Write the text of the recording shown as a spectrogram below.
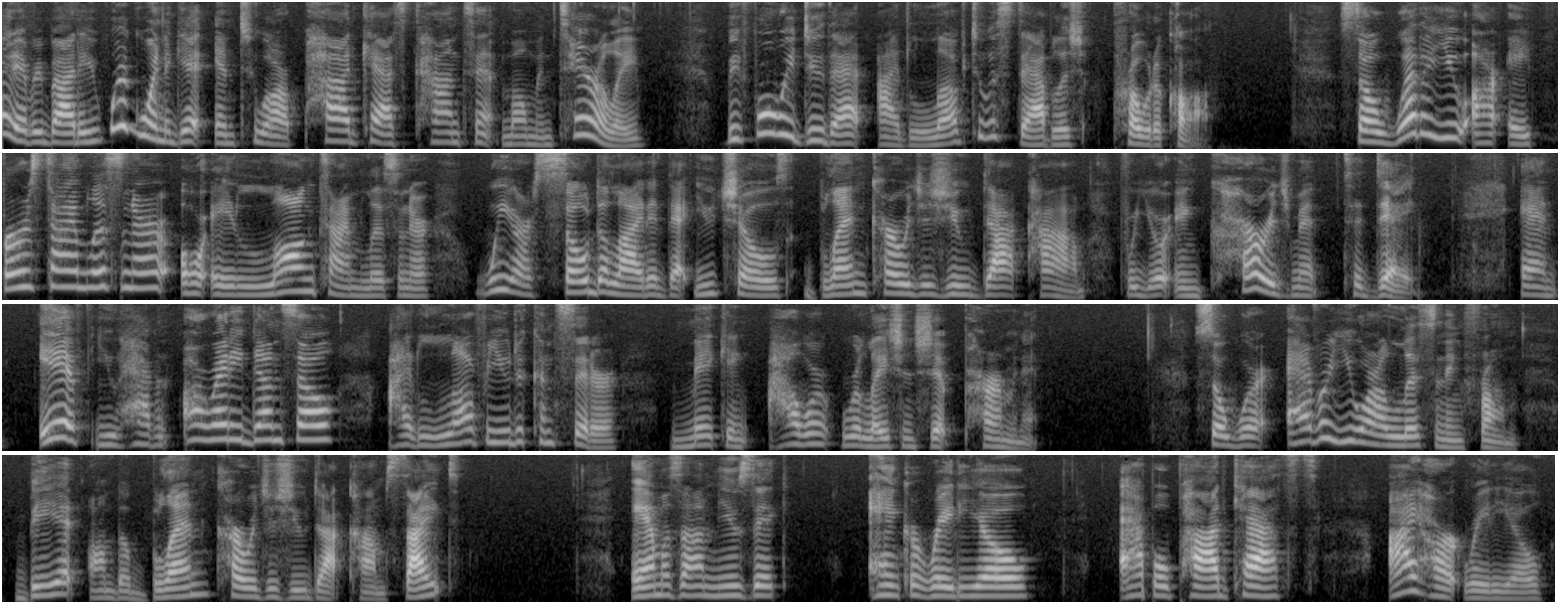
Right, everybody, we're going to get into our podcast content momentarily. Before we do that, I'd love to establish protocol. So, whether you are a first time listener or a long time listener, we are so delighted that you chose blendencouragesyou.com for your encouragement today. And if you haven't already done so, I'd love for you to consider making our relationship permanent. So, wherever you are listening from, be it on the blendencouragesyou.com site, Amazon Music, Anchor Radio, Apple Podcasts, iHeartRadio,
